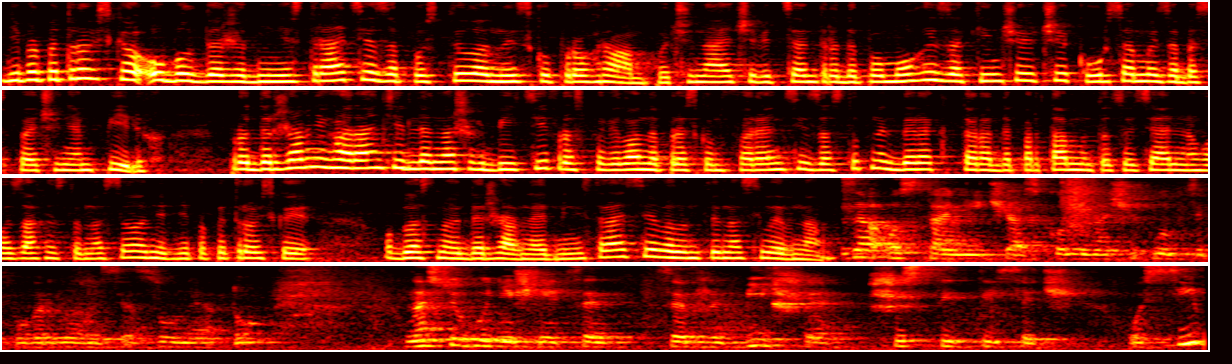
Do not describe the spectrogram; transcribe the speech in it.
Дніпропетровська облдержадміністрація запустила низку програм, починаючи від центру допомоги, закінчуючи курсами забезпеченням пільг. Про державні гарантії для наших бійців розповіла на прес-конференції заступник директора департаменту соціального захисту населення Дніпропетровської обласної державної адміністрації Валентина Сливна. За останній час, коли наші хлопці повернулися з зони АТО, на сьогоднішній це, це вже більше 6 тисяч осіб.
